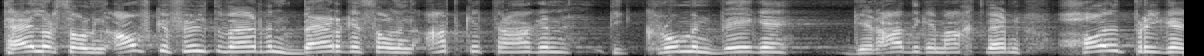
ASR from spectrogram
Täler sollen aufgefüllt werden, Berge sollen abgetragen, die krummen Wege gerade gemacht werden, holprige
